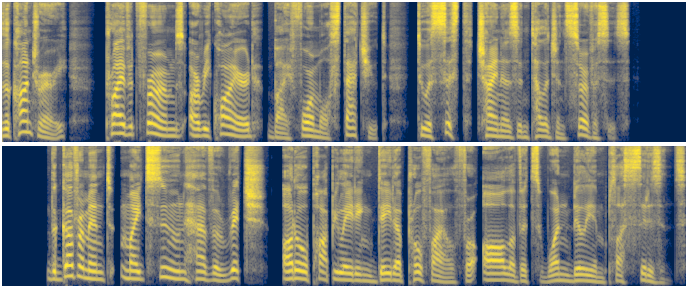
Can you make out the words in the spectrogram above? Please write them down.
the contrary, private firms are required, by formal statute, to assist China's intelligence services. The government might soon have a rich, auto populating data profile for all of its 1 billion plus citizens.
